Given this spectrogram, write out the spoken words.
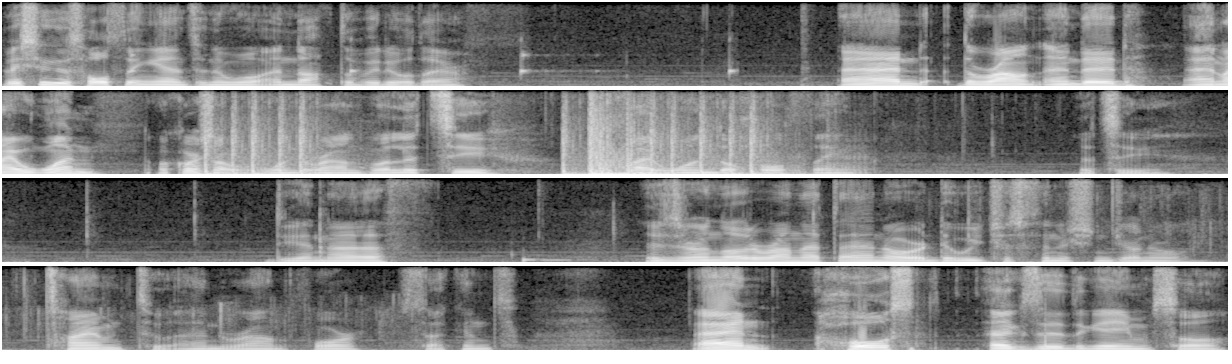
basically this whole thing ends and then we'll end off the video there and the round ended, and I won. Of course I won the round, but let's see if I won the whole thing. Let's see. DNF. Is there another round at the end, or did we just finish in general? Time to end round 4 seconds. And host exit the game, so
